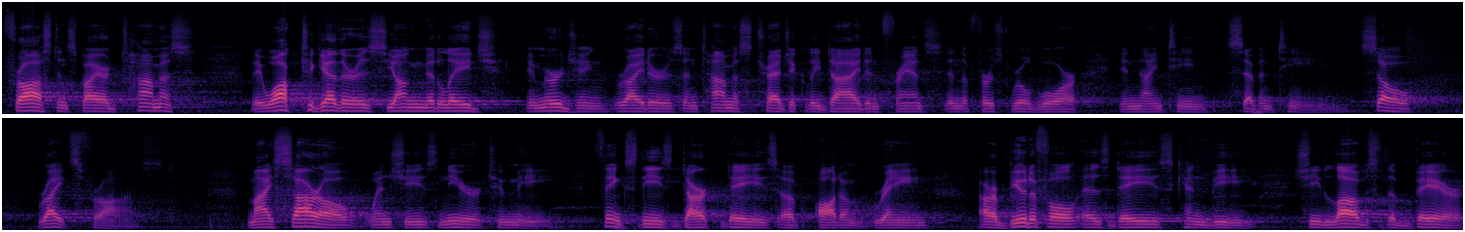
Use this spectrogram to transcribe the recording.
Frost inspired Thomas. They walked together as young, middle aged, emerging writers, and Thomas tragically died in France in the First World War in 1917. So writes Frost My sorrow when she's near to me thinks these dark days of autumn rain are beautiful as days can be. She loves the bare,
